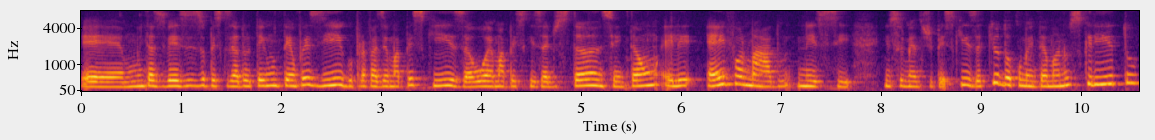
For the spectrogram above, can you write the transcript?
É, muitas vezes o pesquisador tem um tempo exíguo para fazer uma pesquisa ou é uma pesquisa à distância, então ele é informado nesse instrumento de pesquisa que o documento é manuscrito,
